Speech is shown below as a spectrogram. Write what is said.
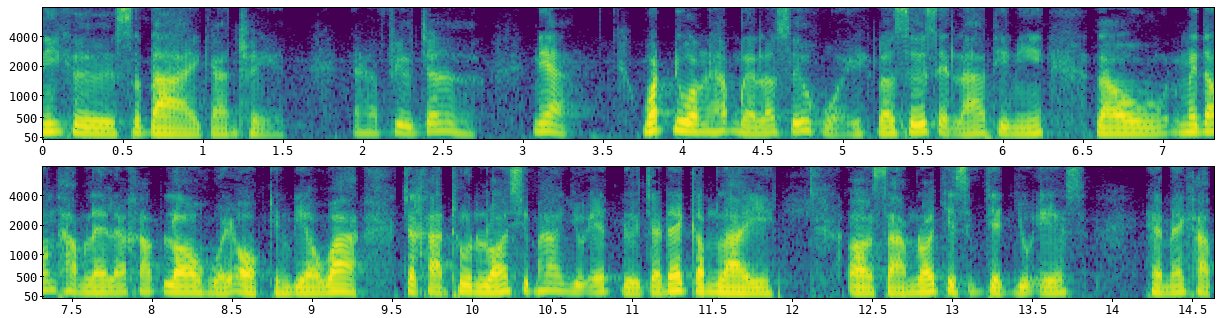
นี่คือสไตล์การเทรดนะครับฟิวเจอร์เนี่ย วัดดวงครับเหมือนเราซื้อหวย เราซื้อเสร็จแล้วทีนี้เราไม่ต้องทำอะไรแล้วครับ รอหวยออกอย่างเดียวว่าจะขาดทุน 115 US หรือจะได้กำไรเอ่อ377 US เห็นไหมครับ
